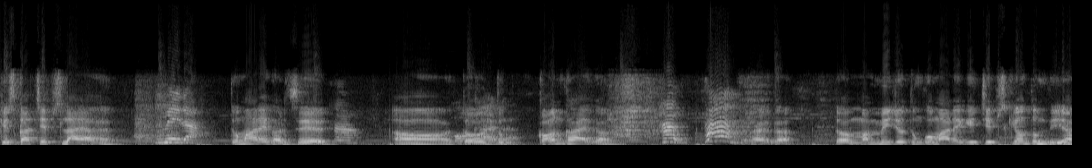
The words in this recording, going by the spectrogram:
किसका चिप्स लाया है? मेरा। तुम्हारे घर से? हाँ। आ, तो तुम कौन खाएगा? हम हम। खाएगा। तो मम्मी जो तुमको मारेगी चिप्स क्यों तुम दिया?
